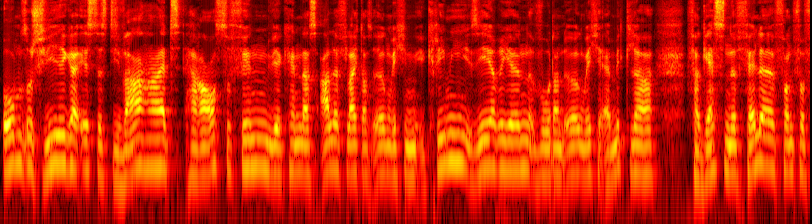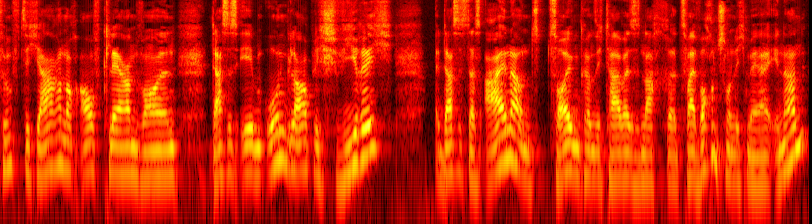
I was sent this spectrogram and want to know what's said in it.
umso schwieriger ist es, die Wahrheit herauszufinden. Wir kennen das alle vielleicht aus irgendwelchen Krimiserien, wo dann irgendwelche Ermittler vergessene Fälle von vor 50 Jahren noch aufklären wollen. Das ist eben unglaublich schwierig. Das ist das eine und Zeugen können sich teilweise nach äh, zwei Wochen schon nicht mehr erinnern.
